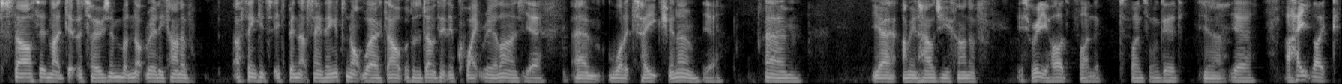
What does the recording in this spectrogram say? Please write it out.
started and like dipped their toes in, but not really kind of. I think it's it's been that same thing. It's not worked out because I don't think they've quite realised Yeah, um, what it takes. You know. yeah. Um, yeah. I mean, how do you kind of? It's really hard to find the, to find someone good. Yeah. Yeah. I hate like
